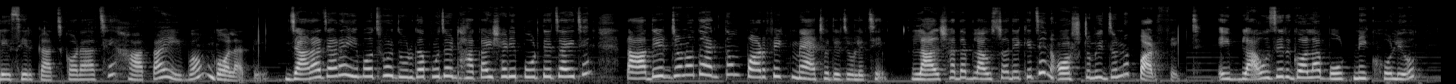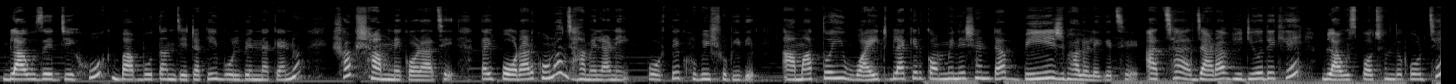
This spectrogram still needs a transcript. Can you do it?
লেসের কাজ করা আছে হাতা এবং গলাতে। যারা যারা এবছর দুর্গাপুজোয় ঢাকাই শাড়ি পরতে চাইছেন, তাদের জন্য তো একদম পারফেক্ট ম্যাচ হতে চলেছে। লাল সাদা ব্লাউজটা দেখেছেন? অষ্টমীর জন্য পারফেক্ট এই ব্লাউজের গলা বোটনেক হলেও ব্লাউজের যে হুক বা বোতাম যেটাকেই বলবেন না কেন, সব সামনে করা আছে। তাই পরার কোনো ঝামেলা নেই। পরতে খুবই সুবিধে। আমার তো এই হোয়াইট ব্ল্যাকের কম্বিনেশনটা বেশ ভালো লেগেছে। আচ্ছা যারা ভিডিও দেখে ব্লাউজ পছন্দ করছেন,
